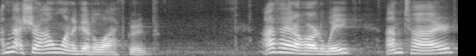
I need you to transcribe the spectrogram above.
I'm not sure I want to go to life group. I've had a hard week. I'm tired.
